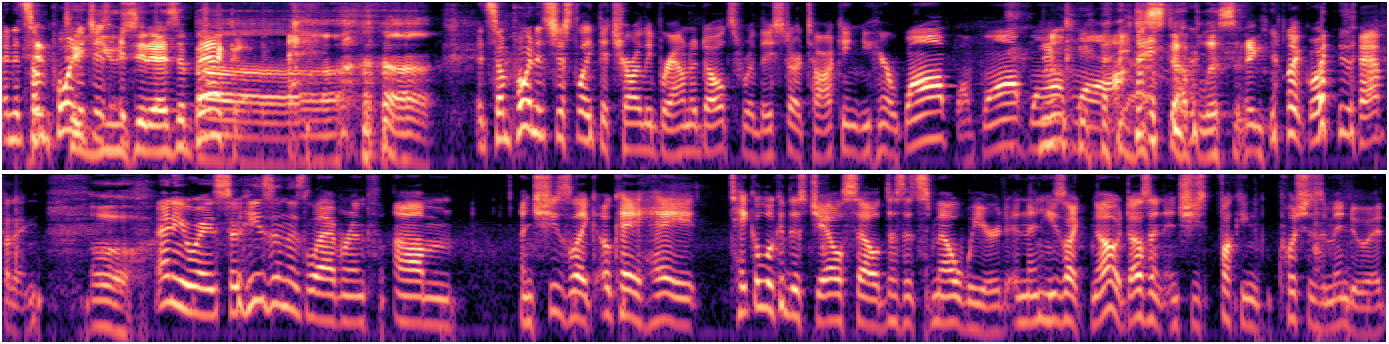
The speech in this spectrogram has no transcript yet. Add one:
And at some to point, it just use it- it as a backup. uh, At some point, it's just like the Charlie Brown adults where they start talking. You hear womp womp womp womp womp. Just stop listening. like, what is happening? Oh, Anyways, so he's in this labyrinth, um, and she's like, "Okay, hey, take a look at this jail cell. Does it smell weird?" And then he's like, "No, it doesn't." And she fucking pushes him into it,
